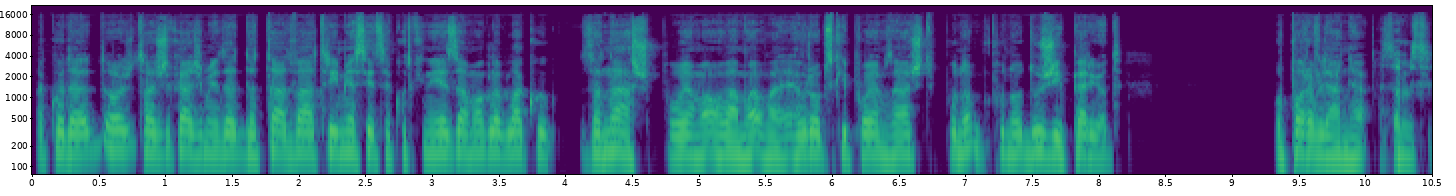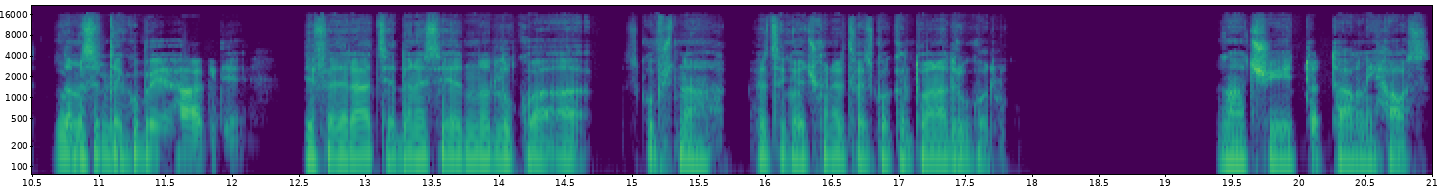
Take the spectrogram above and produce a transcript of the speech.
Tako da, to što kažem je da, da ta dva, tri mjeseca kod Kineza mogla bi lako za naš pojam, ovaj, ovaj evropski pojam značiti puno, puno duži period oporavljanja. Zamisli, Dobro zamisli svega. tek u BiH gdje, gdje federacija donese jednu odluku, a, a Skupština Hercegovičko-Neretvanskog kantona drugu odluku. Znači, totalni haos.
